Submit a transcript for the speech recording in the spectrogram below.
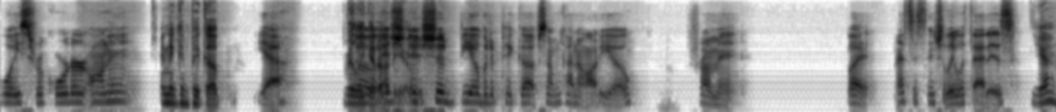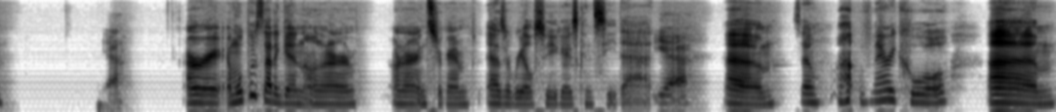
voice recorder on it. and it can pick up Yeah. really So good it sh- audio. it should be able to pick up some kind of audio from it. But that's essentially what that is. yeah. Yeah. All right, and we'll post that again on our on our Instagram as a reel so you guys can see that. Yeah. Um, so very cool. Um,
